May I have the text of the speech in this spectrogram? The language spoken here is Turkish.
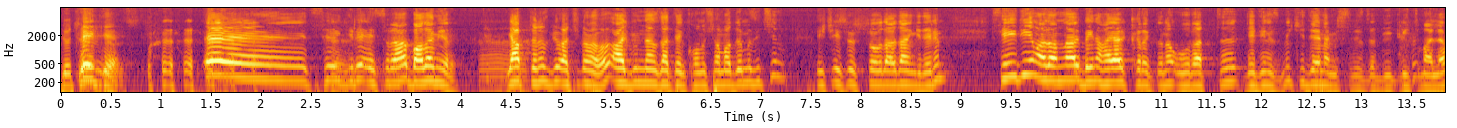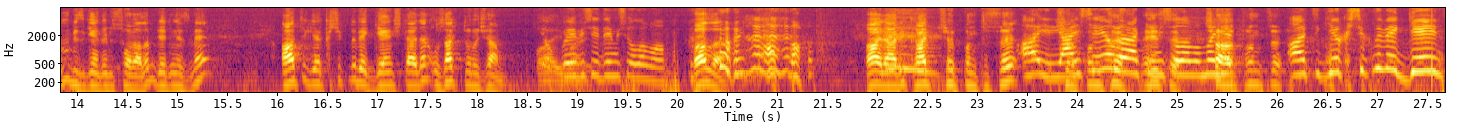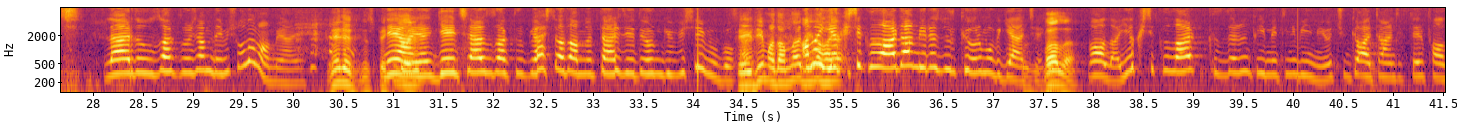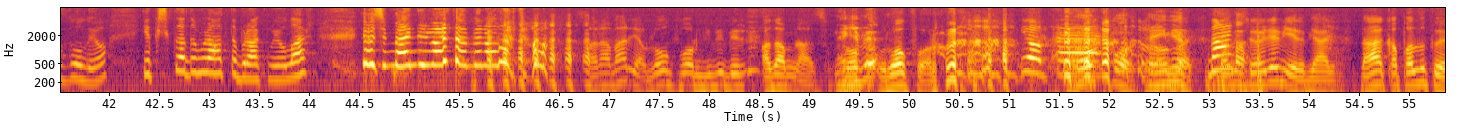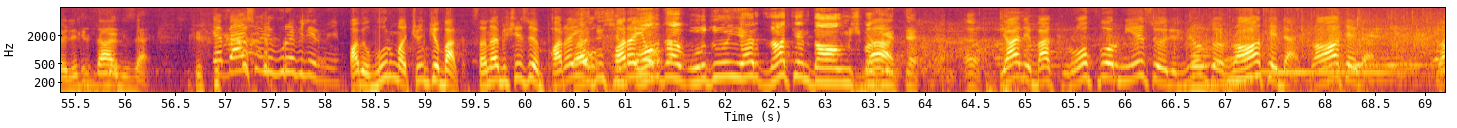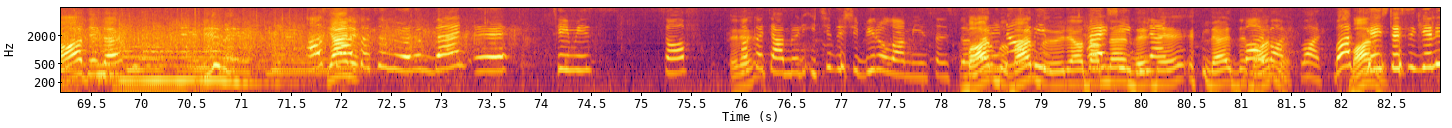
Götüremiyoruz. Evet sevgili Esra Balamir. Yaptığınız bir açıklama var. Albümden zaten konuşamadığımız için hiç iyisi sorulardan gidelim. Sevdiğim adamlar beni hayal kırıklığına uğrattı dediniz mi? Ki dememişsinizdir büyük bir ihtimalle ama biz gene de bir soralım dediniz mi? Artık yakışıklı ve gençlerden uzak duracağım. Vay Yok böyle vay. bir şey demiş olamam. Vallahi. Hala bir kalp çırpıntısı. Hayır yani şey olarak demiş Neyse, olamam hani Çarpıntı. artık yakışıklı ve gençlerden uzak duracağım demiş olamam yani. Ne dediniz peki? ne yani, Böyle gençlerden uzak durup yaşlı adamları tercih ediyorum gibi bir şey mi bu? Sevdiğim adamlar beni Ama hayal... yakışıklılardan biraz ürküyorum o bir gerçek. Vallahi. Vallahi yakışıklılar kızların kıymetini bilmiyor çünkü alternatifleri fazla oluyor. Yakışıklı adamı rahat da bırakmıyorlar. Ya şimdi ben bilmezsem ben anlatamam. Sana var ya Roquefort gibi bir adam lazım. Ne Rock- gibi? Roquefort. Yok. e, Roquefort, peynir. ben. Söylemeyelim yani. Daha kapalı böyledir daha güzel. ya ben şöyle vurabilir miyim? Abi vurma çünkü bak sana bir şey söyleyeyim. Parayı Kardeşim parayı orada vurduğun yer zaten dağılmış vaziyette. yani bak Roquefort niye söyledi biliyor musun? Rahat eder. Rahat eder. Rahat eder. Değil mi? Asla Yani- katılmıyorum. Ben e, temiz, saf, Evet. hakikaten böyle içi dışı bir olan bir insan istiyorum. Var Böyle mı? Var mı öyle Her adam şeyi nerede? bilen- Ne? Nerede? Var Var, var mı? var. Bak Var mı? genç nesil geliyor.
